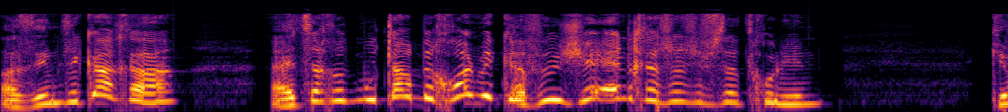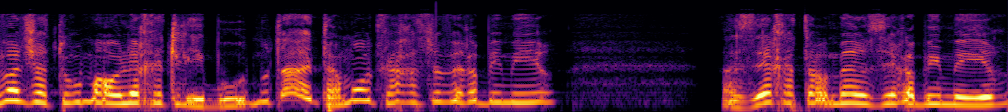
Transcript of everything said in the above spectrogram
אז אם זה ככה, היה צריך להיות מותר בכל מקרה, אפילו שאין חשש הפסד חולין. כיוון שהתרומה הולכת לאיבוד, מותר לטמות, ככה סובר רבי מאיר. אז איך אתה אומר זה רבי מאיר?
